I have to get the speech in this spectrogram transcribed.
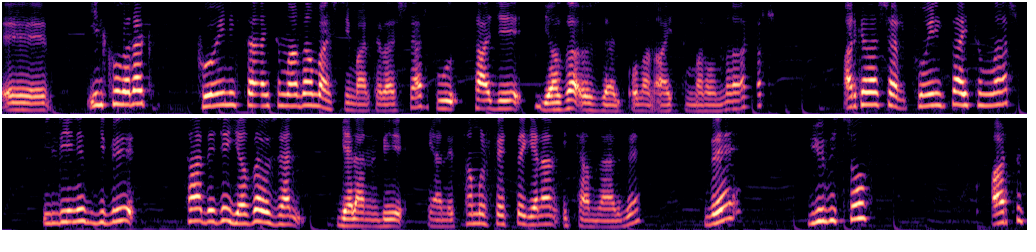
Ee, ilk olarak Phoenix itemlardan başlayayım arkadaşlar. Bu sadece yaza özel olan itemlar onlar. Arkadaşlar Phoenix itemlar bildiğiniz gibi sadece yaza özel gelen bir yani Summerfest'e gelen itemlerdi. Ve Ubisoft artık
